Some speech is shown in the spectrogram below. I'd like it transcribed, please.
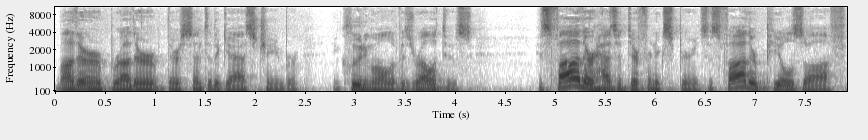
mother, brother. They're sent to the gas chamber, including all of his relatives. His father has a different experience. His father peels off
